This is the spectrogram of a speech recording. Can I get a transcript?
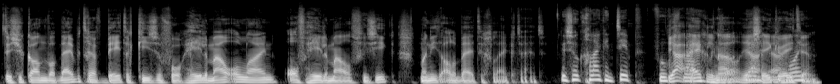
Dus je kan wat mij betreft beter kiezen voor helemaal online of helemaal fysiek, maar niet allebei tegelijkertijd. Dus ook gelijk een tip. volgens Ja, mij. eigenlijk Nou, wel. Ja, zeker ja. weten.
